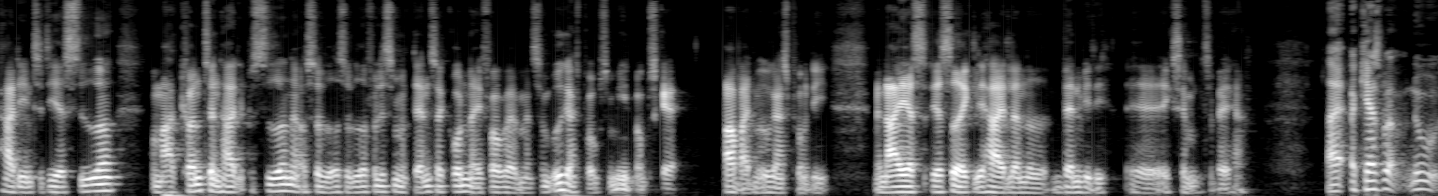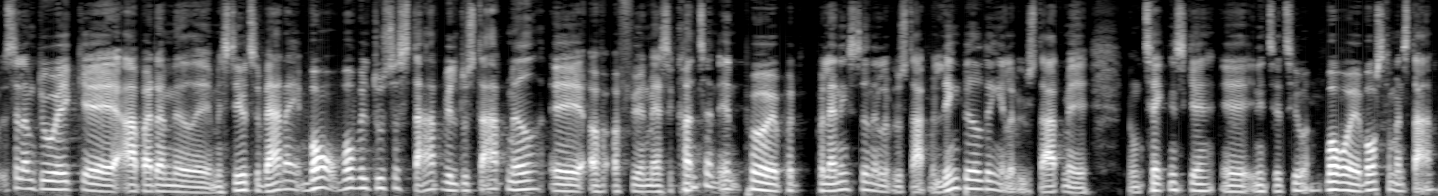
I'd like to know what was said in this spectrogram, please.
har de ind til de her sider, hvor meget content har de på siderne, og så videre, og så videre, for ligesom at danne sig grundlag for, hvad man som udgangspunkt, som minimum skal arbejde med udgangspunkt i. Men nej, jeg, jeg sidder ikke lige har et eller andet vanvittigt øh, eksempel tilbage her. Nej, og Kasper, nu, selvom du ikke øh, arbejder med, øh, med Steo til hverdag, hvor, hvor vil du så starte? Vil du starte med øh, at, at føre en masse content ind på, øh, på, på landingssiden, eller vil du starte med link building, eller vil du starte med nogle tekniske øh, initiativer? Hvor, øh, hvor skal man starte?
